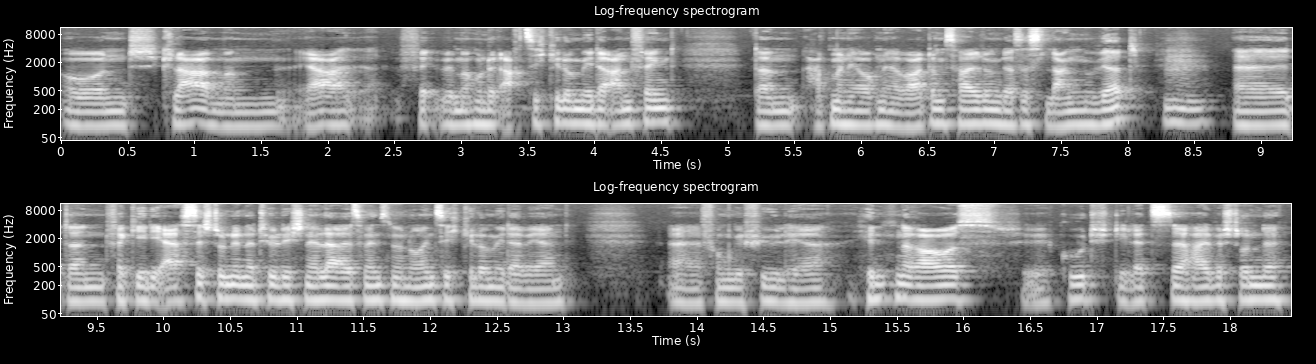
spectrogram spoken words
Und klar, man, ja, wenn man 180 Kilometer anfängt, dann hat man ja auch eine Erwartungshaltung, dass es lang wird. Mhm. Äh, dann vergeht die erste Stunde natürlich schneller, als wenn es nur 90 Kilometer wären. Äh, vom Gefühl her. Hinten raus, gut, die letzte halbe Stunde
